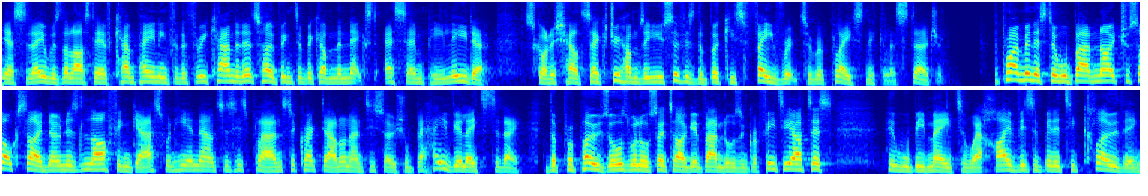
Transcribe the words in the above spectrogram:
Yesterday was the last day of campaigning for the three candidates hoping to become the next SNP leader. Scottish Health Secretary Humza Yousaf is the bookie's favourite to replace Nicola Sturgeon. The Prime Minister will ban nitrous oxide, known as laughing gas, when he announces his plans to crack down on antisocial behaviour later today. The proposals will also target vandals and graffiti artists, who will be made to wear high visibility clothing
